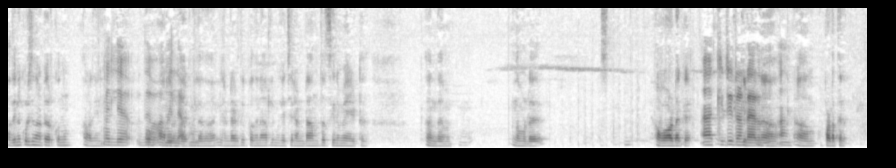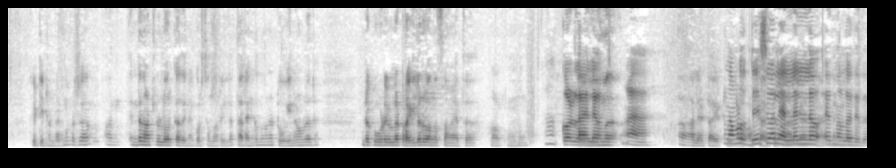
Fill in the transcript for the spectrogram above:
അതിനെക്കുറിച്ച് നാട്ടുകാർക്കൊന്നും അറിഞ്ഞില്ല വലിയ രണ്ടായിരത്തി പതിനാറിൽ മികച്ച രണ്ടാമത്തെ സിനിമയായിട്ട് എന്താ നമ്മുടെ അവാർഡൊക്കെ പടത്തിന് കിട്ടിയിട്ടുണ്ടായിരുന്നു പക്ഷെ എന്റെ നാട്ടിലുള്ളവർക്ക് അതിനെക്കുറിച്ചൊന്നും അറിയില്ല തരംഗം എന്ന് പറഞ്ഞാൽ ടൂവിനുള്ള എന്റെ കൂടെയുള്ള ട്രെയിലർ വന്ന സമയത്ത് കൊള്ളാലോ അലേർട്ടായിട്ട് നമ്മൾ ഉദ്ദേശിച്ച പോലെ അല്ലല്ലോ എന്നുള്ളൊരിത്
